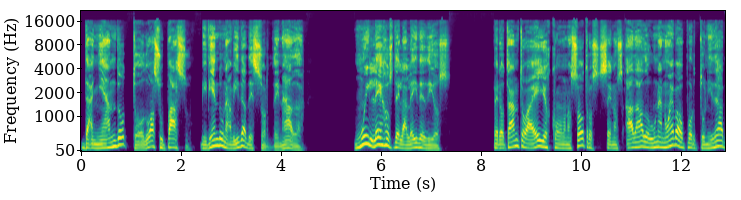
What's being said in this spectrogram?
dañando todo a su paso, viviendo una vida desordenada, muy lejos de la ley de Dios. Pero tanto a ellos como a nosotros se nos ha dado una nueva oportunidad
